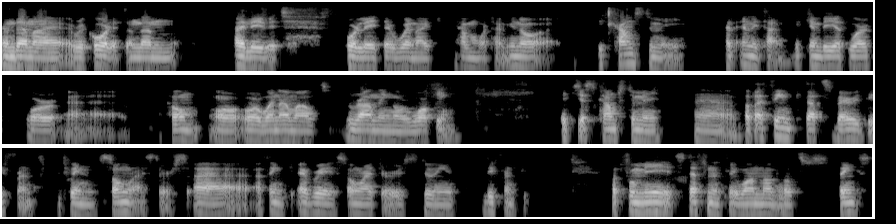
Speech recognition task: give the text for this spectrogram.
and then I record it, and then I leave it for later when I have more time. You know, it comes to me at any time. It can be at work or uh, at home or, or when I'm out running or walking. It just comes to me. Uh, but I think that's very different between songwriters. Uh, I think every songwriter is doing it differently. But for me, it's definitely one of those things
